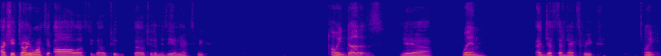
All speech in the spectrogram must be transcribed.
Actually, Tony wants to, all of us to go to go to the museum next week. Oh, he does. Yeah, When? I just said next week Like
